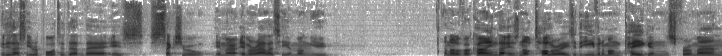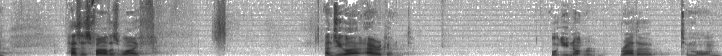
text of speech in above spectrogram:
It is actually reported that there is sexual immorality among you, and of a kind that is not tolerated even among pagans, for a man has his father's wife. And you are arrogant. Ought you not rather to mourn?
